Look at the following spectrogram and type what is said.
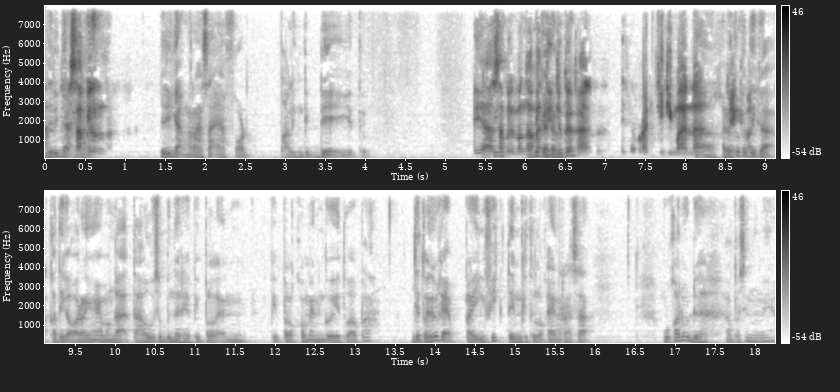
jadi nggak sambil jadi nggak ngerasa effort paling gede gitu. Iya tapi, sambil mengamati juga tuh, kan orang kayak gimana. Uh, kadang tuh ketika ketika orang yang emang nggak tahu sebenarnya people and people comment go itu apa jatuhnya kayak playing victim gitu loh kayak ngerasa gue kan udah apa sih namanya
